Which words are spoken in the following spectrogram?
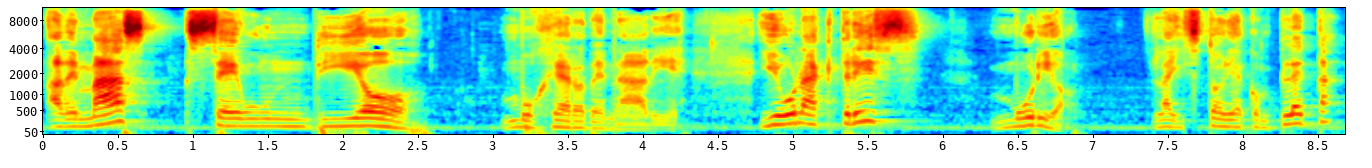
Además, se hundió Mujer de Nadie. Y una actriz murió. La historia completa.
